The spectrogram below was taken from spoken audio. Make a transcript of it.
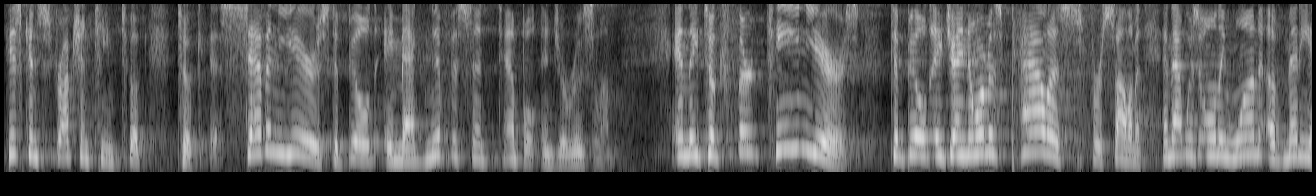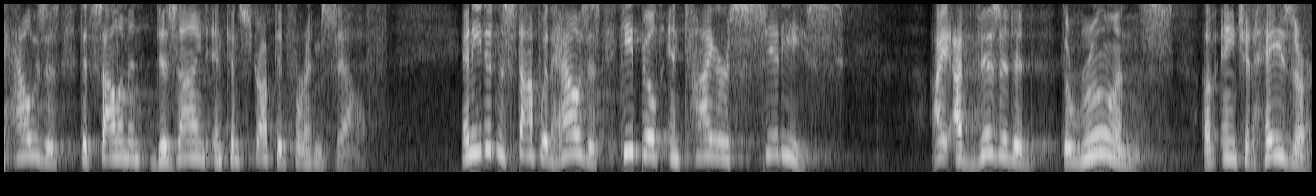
his construction team took, took seven years to build a magnificent temple in Jerusalem. And they took 13 years to build a ginormous palace for Solomon. And that was only one of many houses that Solomon designed and constructed for himself. And he didn't stop with houses, he built entire cities. I, I visited the ruins of ancient Hazor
